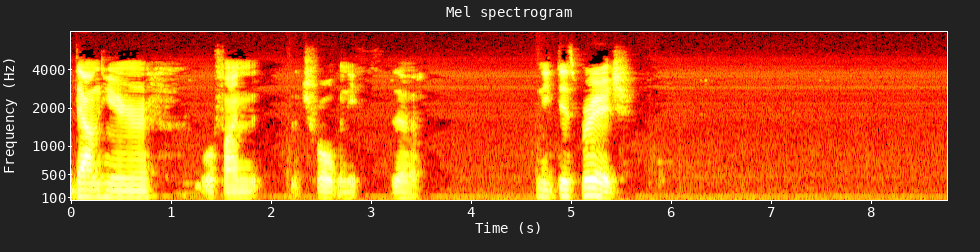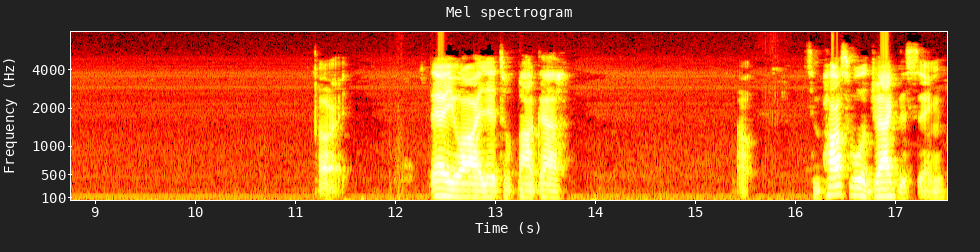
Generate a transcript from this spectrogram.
down here we'll find the troll beneath the beneath this bridge. Alright. There you are, little bugger. Oh. It's impossible to drag this thing.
